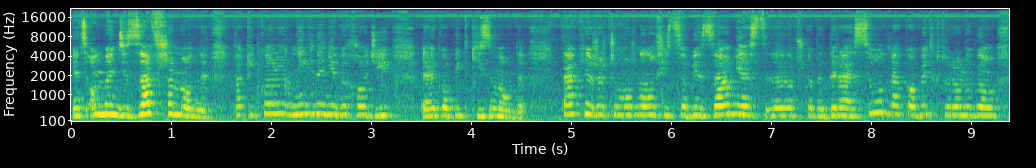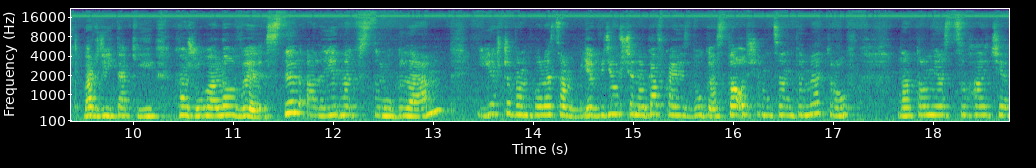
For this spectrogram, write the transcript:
więc on będzie zawsze modny. Taki kolor nigdy nie wychodzi e, kobietki z mody. Takie rzeczy można nosić sobie zamiast e, na przykład dresu dla kobiet, które lubią bardziej taki casualowy styl, ale jednak w stylu glam. I jeszcze Wam polecam, jak widzieliście, nogawka jest długa 108 cm, natomiast słuchajcie,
